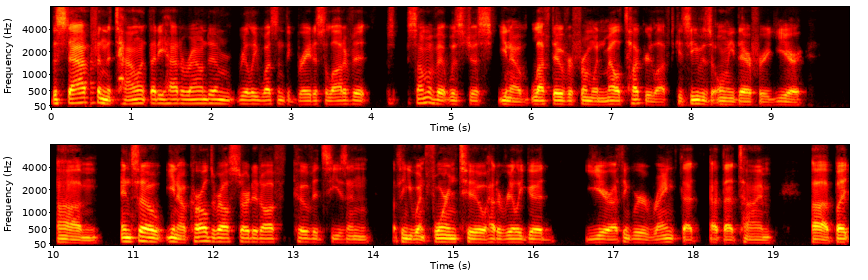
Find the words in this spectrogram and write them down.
the staff and the talent that he had around him really wasn't the greatest. A lot of it, some of it was just, you know, left over from when Mel Tucker left because he was only there for a year. Um, and so, you know, Karl Dorrell started off COVID season. I think he went four and two, had a really good year. I think we were ranked that at that time. Uh, but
